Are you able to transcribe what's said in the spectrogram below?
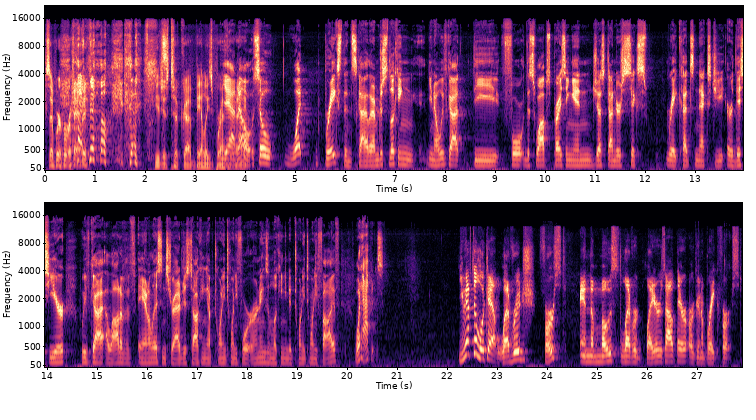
So we're at you just took uh, Bailey's breath. Yeah, away. no. So what breaks then, Skyler? I'm just looking. You know, we've got the for the swaps pricing in just under six rate cuts next year or this year. We've got a lot of analysts and strategists talking up 2024 earnings and looking into 2025. What happens? You have to look at leverage first, and the most levered players out there are going to break first.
